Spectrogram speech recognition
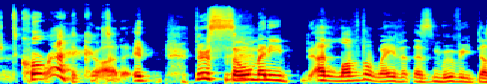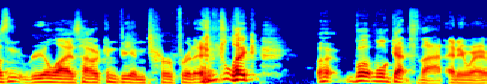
correct. God, it there's so many I love the way that this movie doesn't realize how it can be interpreted. like uh, but we'll get to that anyway.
